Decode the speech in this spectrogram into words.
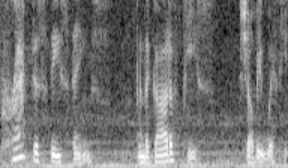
Practice these things, and the God of peace shall be with you.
